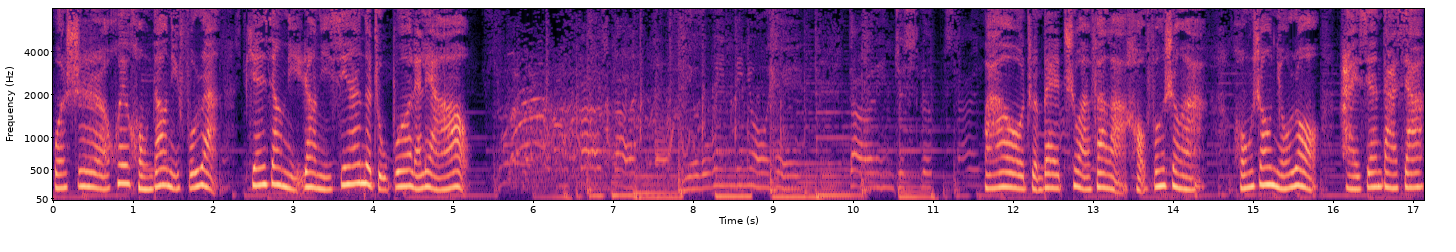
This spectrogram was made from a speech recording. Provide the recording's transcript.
我是会哄到你服软，偏向你让你心安的主播聊聊。哇哦，准备吃晚饭了，好丰盛啊！红烧牛肉、海鲜大虾、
